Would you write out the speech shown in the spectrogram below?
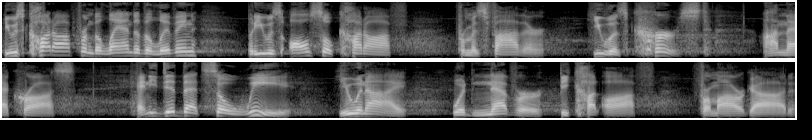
He was cut off from the land of the living but he was also cut off from his father. He was cursed on that cross. And he did that so we, you and I, would never be cut off from our God.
